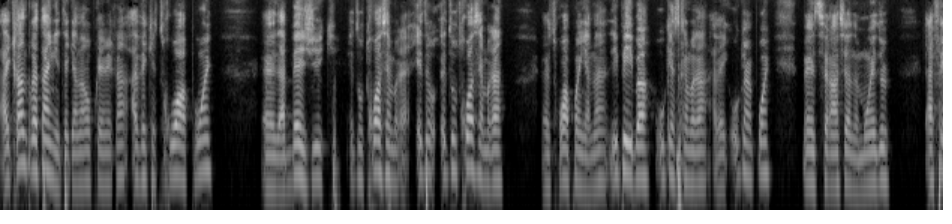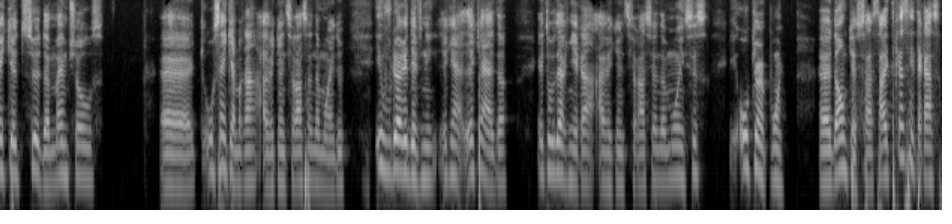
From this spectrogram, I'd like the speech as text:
La Grande-Bretagne est également au premier rang avec trois points. Euh, la Belgique est au troisième rang, est au, troisième rang, euh, trois points également. Les Pays-Bas au quatrième rang avec aucun point, mais un différentiel de moins deux. L'Afrique du Sud, même chose. au cinquième rang avec un différentiel de moins deux. Et vous l'aurez deviné, le, Canada est au dernier rang avec un différentiel de moins six et aucun point. Euh, donc, ça, ça va être très intéressant,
